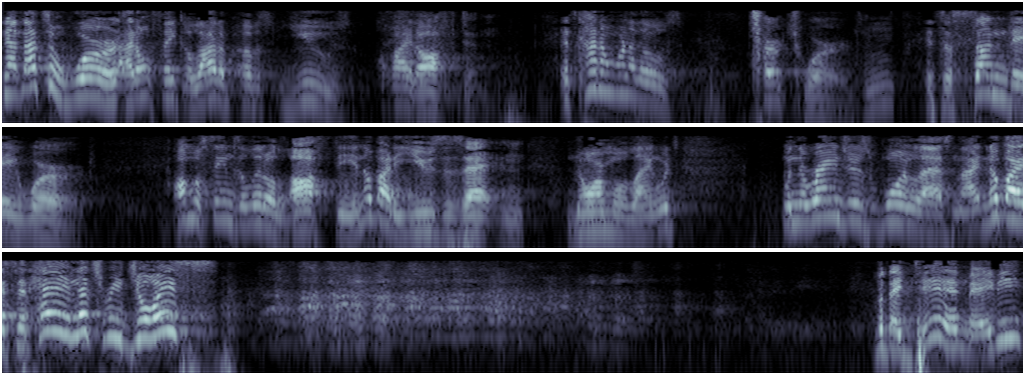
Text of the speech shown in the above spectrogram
Now that's a word I don't think a lot of us use quite often. It's kind of one of those church words. Hmm? It's a Sunday word. Almost seems a little lofty, and nobody uses that in normal language. When the Rangers won last night, nobody said, Hey, let's rejoice. But they did, maybe.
